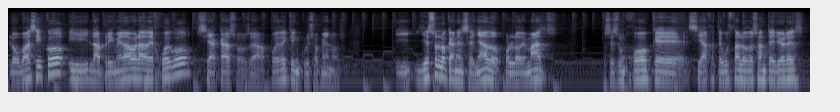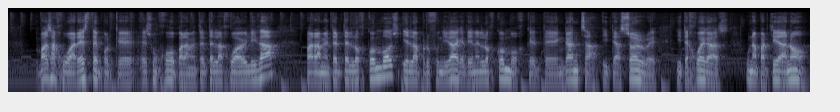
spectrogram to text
lo básico y la primera hora de juego, si acaso. O sea, puede que incluso menos. Y, y eso es lo que han enseñado. Por lo demás, pues es un juego que si te gustan los dos anteriores, vas a jugar este porque es un juego para meterte en la jugabilidad, para meterte en los combos y en la profundidad que tienen los combos que te engancha y te absorbe y te juegas una partida no,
